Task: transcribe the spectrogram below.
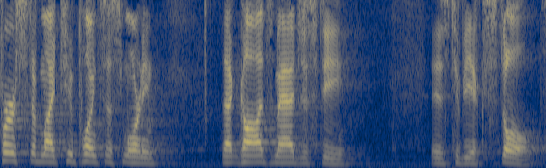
first of my two points this morning that God's majesty is to be extolled.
